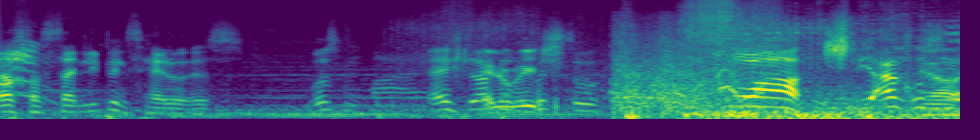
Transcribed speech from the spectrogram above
Das, was dein Lieblings-Halo ist. Wo ist denn? Echt, lange Halo wo bist du? Boah, wie aggressiv Ja,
